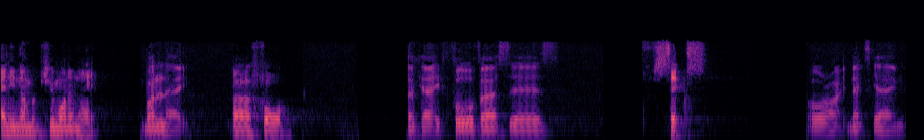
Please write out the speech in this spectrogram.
any number between one and eight. One and eight. Uh, four. Okay, four versus six. All right, next game.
